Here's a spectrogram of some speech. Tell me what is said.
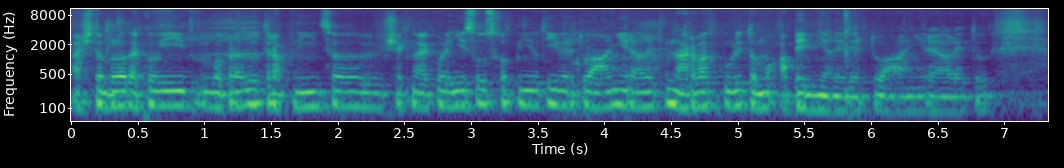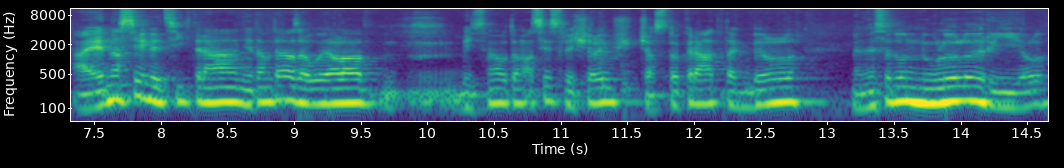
Až to bylo takový opravdu trapný, co všechno jako lidi jsou schopní do té virtuální reality narvat kvůli tomu, aby měli virtuální realitu. A jedna z těch věcí, která mě tam teda zaujala, byť jsme o tom asi slyšeli už častokrát, tak byl, jmenuje se to Null Real,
